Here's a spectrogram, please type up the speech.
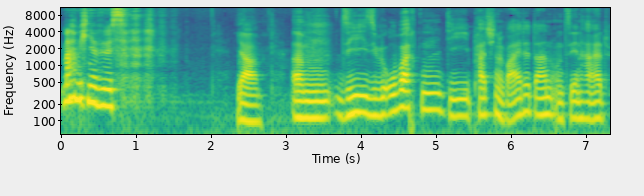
machen mich nervös. Ja, ähm, sie, sie beobachten die peitschende Weide dann und sehen halt,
